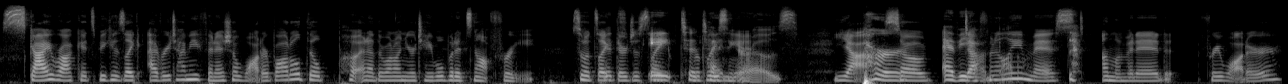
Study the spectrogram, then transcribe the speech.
skyrockets because like every time you finish a water bottle, they'll put another one on your table, but it's not free. So it's like It's they're just like eight to ten replacing it. Yeah. so Evian definitely bottle. missed unlimited free water.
